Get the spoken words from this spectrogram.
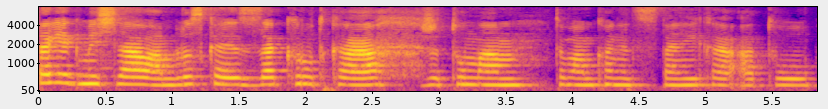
Tak jak myślałam, bluzka jest za krótka, że tu mam, tu mam koniec stanika, a tu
